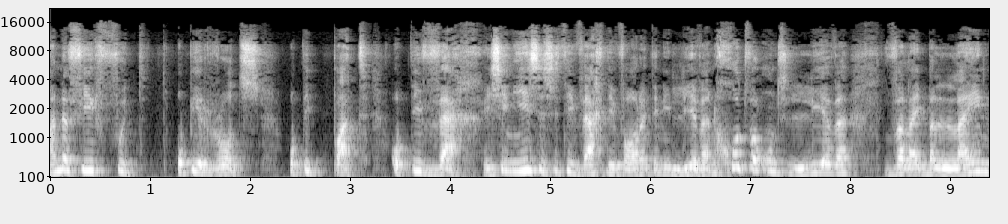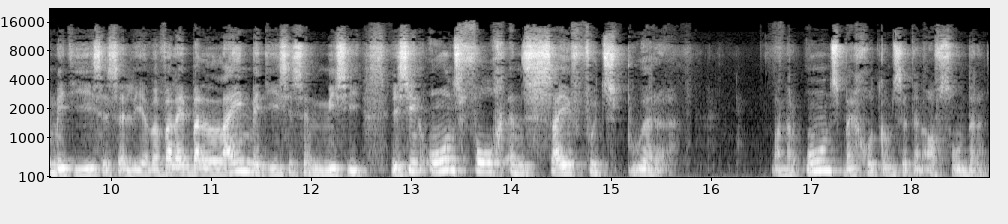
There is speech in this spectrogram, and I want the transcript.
hande vier voet op die rots op die pad, op die weg. Jy sien Jesus is die weg, die waarheid en die lewe. En God wil ons lewe wil hy belyn met Jesus se lewe, wil hy belyn met Jesus se missie. Jy sien ons volg in sy voetspore. Wanneer ons by God kom sit in afsondering,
